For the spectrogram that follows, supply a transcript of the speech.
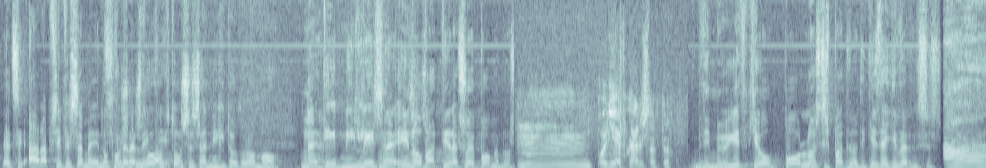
Έτσι, άρα ψηφίσαμε Το ποσοστό αυτό σας ανοίγει το δρόμο; Ναι, γιατί μιλήσατε. ναι είναι ο βατήρας ο επόμενος. Mm, πολύ ευχάριστο αυτό. Δημιουργήθηκε ο πόλος της πατριωτικής διακυβέρνησης. Α.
